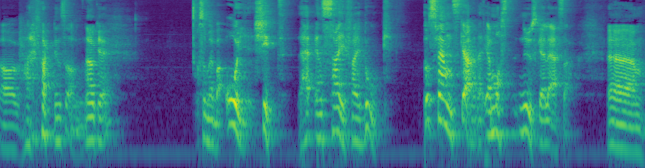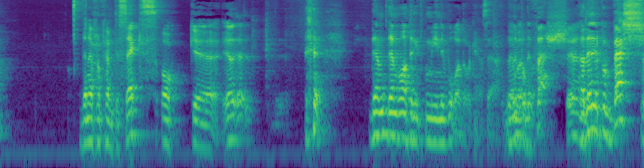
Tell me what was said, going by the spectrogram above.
av Harry Martinsson. Okej. Som jag bara, oj, shit. Det här är en sci-fi bok. På svenska. Jag måste, nu ska jag läsa. Eh, den är från 56 och eh, jag, den, den var inte riktigt på min nivå då kan jag säga. Den är var- på den- vers. är den Ja, den är på vers.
